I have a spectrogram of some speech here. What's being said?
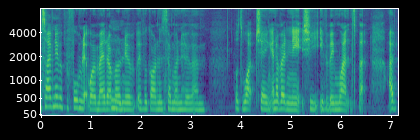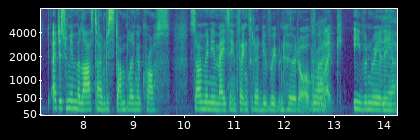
so I've never performed at WOMAD. I've Mm. only ever gone as someone who um, was watching, and I've only actually ever been once. But I I just remember last time just stumbling across so many amazing things that I'd never even heard of, or like even really.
